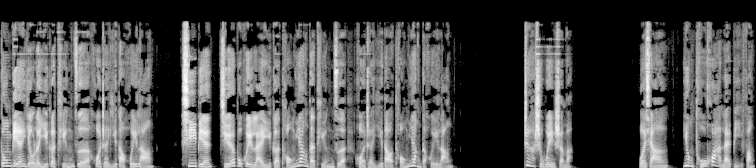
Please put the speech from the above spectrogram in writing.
东边有了一个亭子或者一道回廊。西边绝不会来一个同样的亭子或者一道同样的回廊。这是为什么？我想用图画来比方，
